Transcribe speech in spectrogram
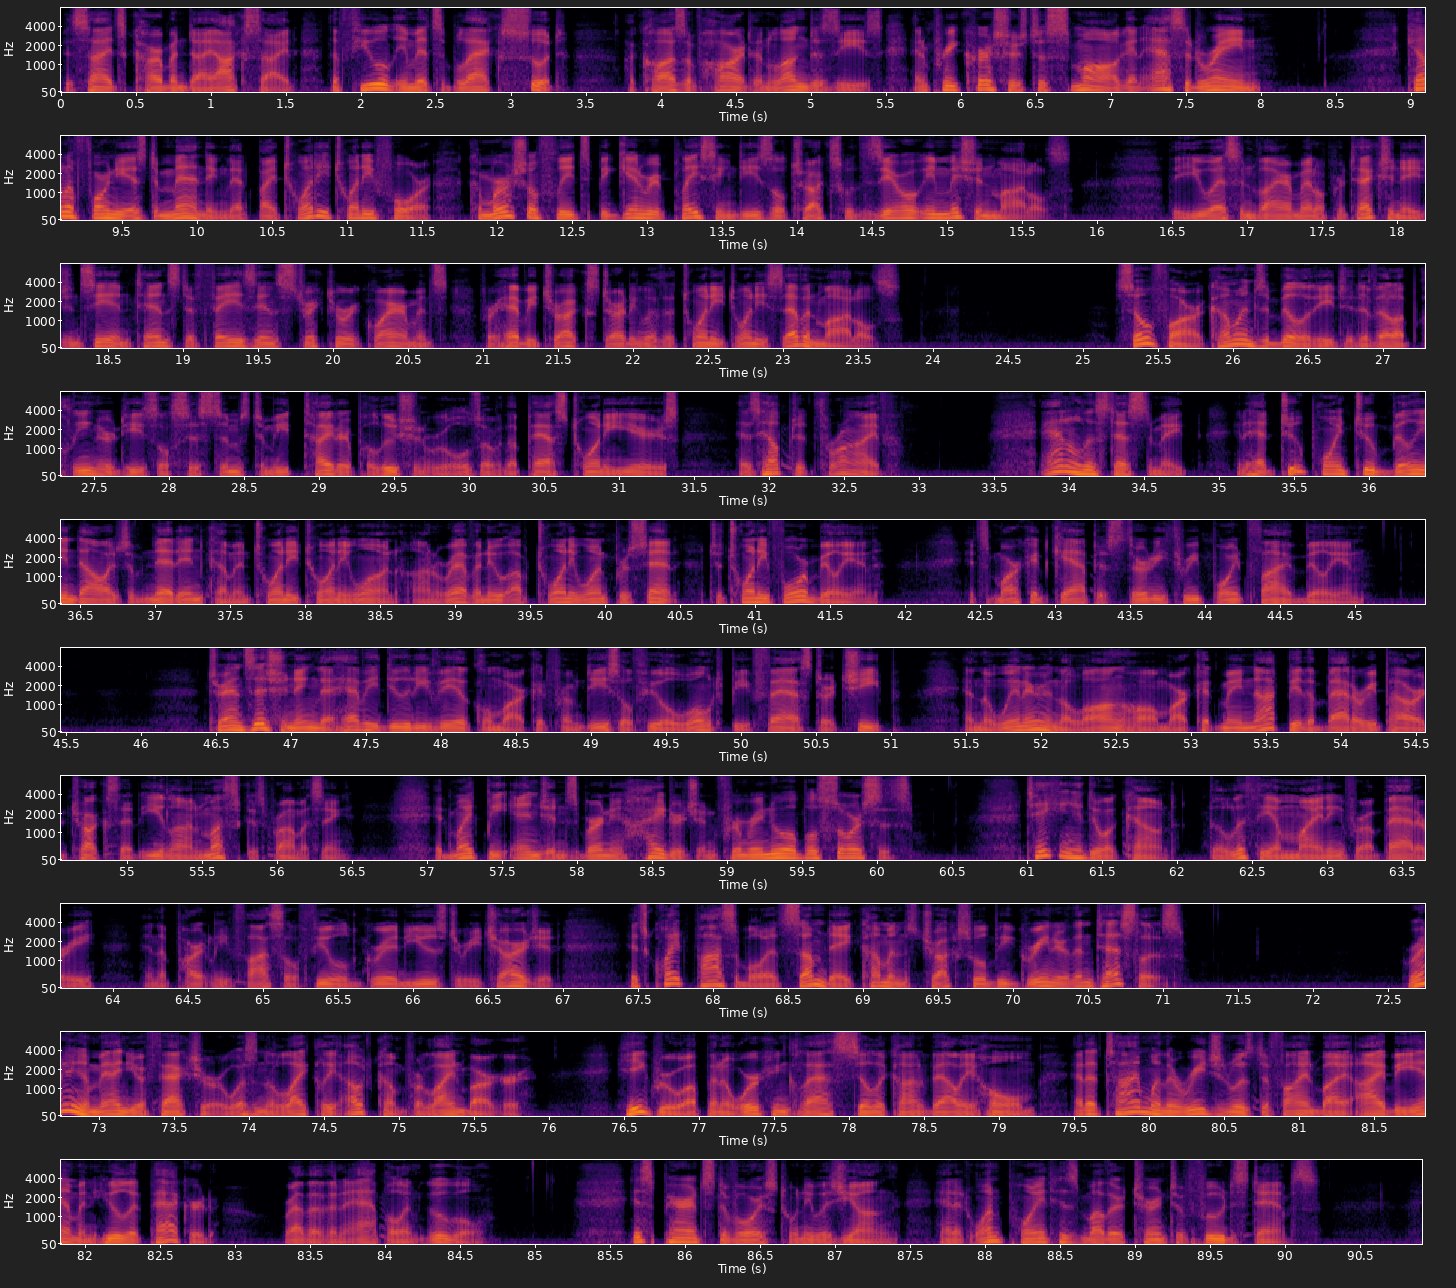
Besides carbon dioxide, the fuel emits black soot, a cause of heart and lung disease and precursors to smog and acid rain. California is demanding that by 2024 commercial fleets begin replacing diesel trucks with zero emission models. The U.S. Environmental Protection Agency intends to phase in stricter requirements for heavy trucks starting with the 2027 models. So far, Cummins' ability to develop cleaner diesel systems to meet tighter pollution rules over the past 20 years has helped it thrive. Analysts estimate it had $2.2 billion of net income in 2021 on revenue up 21% to 24 billion. Its market cap is 33.5 billion. Transitioning the heavy duty vehicle market from diesel fuel won't be fast or cheap and the winner in the long haul market may not be the battery powered trucks that Elon Musk is promising. It might be engines burning hydrogen from renewable sources. Taking into account the lithium mining for a battery and the partly fossil fueled grid used to recharge it, it's quite possible that someday Cummins trucks will be greener than Teslas. Running a manufacturer wasn't a likely outcome for Linebarger. He grew up in a working class Silicon Valley home at a time when the region was defined by IBM and Hewlett Packard rather than Apple and Google. His parents divorced when he was young, and at one point his mother turned to food stamps.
